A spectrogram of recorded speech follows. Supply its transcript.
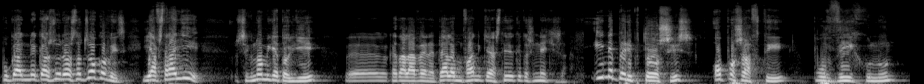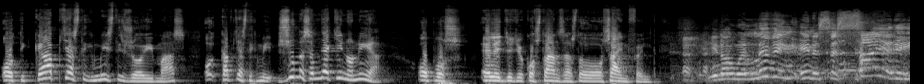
που κάνουν καζούρα στον Τζόκοβιτς. Οι Αυστραλοί. Συγγνώμη για το λι, ε, καταλαβαίνετε, αλλά μου φάνηκε αστείο και το συνέχισα. Είναι περιπτώσεις όπως αυτή που δείχνουν ότι κάποια στιγμή στη ζωή μας, κάποια στιγμή ζούμε σε μια κοινωνία. Όπως έλεγε και ο Κωνσταντζα στο Σάινφελντ. You know, we're living in a society.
